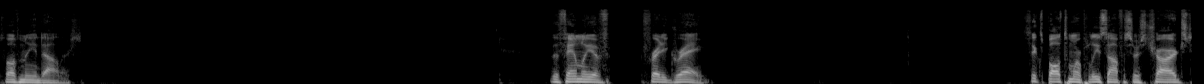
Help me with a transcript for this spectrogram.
12 million The family of Freddie Gray. Six Baltimore police officers charged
